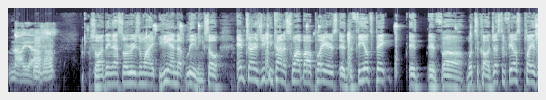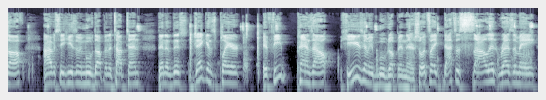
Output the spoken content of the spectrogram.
No, yeah. Uh-huh. So I think that's the reason why he ended up leaving. So in turns, you can kind of swap out players. If the Fields pick, if, if uh, what's it called, Justin Fields plays off, obviously he's gonna be moved up in the top ten. Then if this Jenkins player, if he pans out, he's gonna be moved up in there. So it's like that's a solid resume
